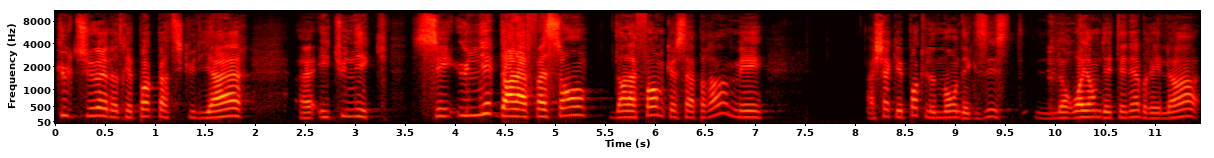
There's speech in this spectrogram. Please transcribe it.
culture et notre époque particulière euh, est unique. C'est unique dans la façon, dans la forme que ça prend, mais à chaque époque, le monde existe. Le royaume des ténèbres est là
